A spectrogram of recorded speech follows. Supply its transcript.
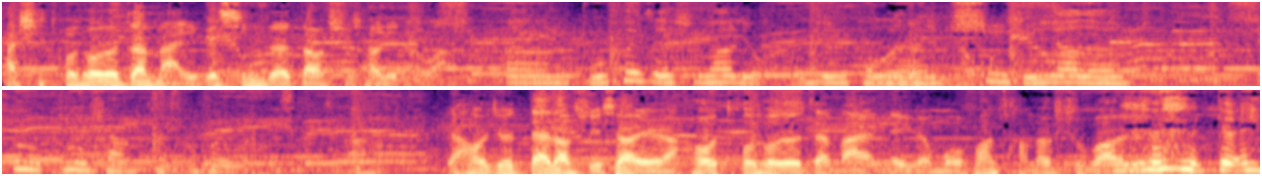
还是偷偷的再买一个新的到学校里来玩？嗯，不会在学校里玩，就是可能去学校的路路上可能会玩一下。啊，然后就带到学校里，然后偷偷的再把那个魔方藏到书包里。对。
